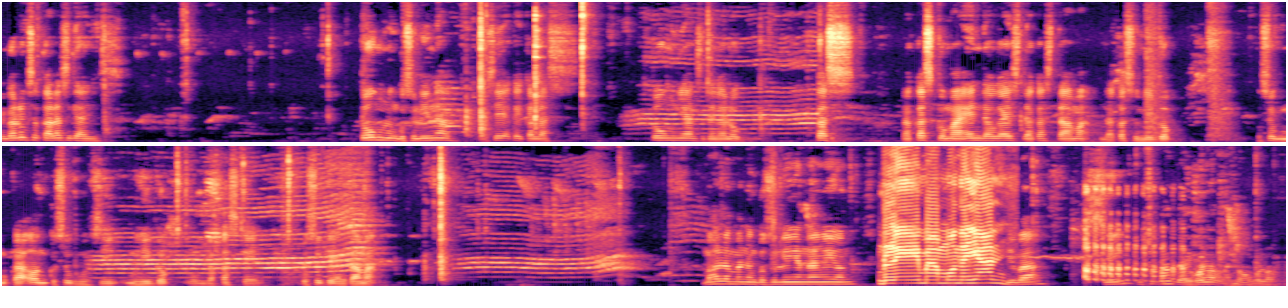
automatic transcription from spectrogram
Nagalog sa kalas guys. Tong ng gasolina. Kasi kay kalas. Tong yan sa Tagalog. Lakas. Lakas kumain daw guys. Lakas tama. Lakas humigop. Kusog mukaon. Kusog muhigop. Lakas kay kusog kay ang tama. Mahal naman ang gasolina na ngayon. Problema mo na yan. Di ba? See? Kung sa bagay, walang ano, walang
